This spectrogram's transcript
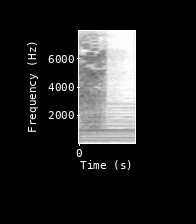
Yeah.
